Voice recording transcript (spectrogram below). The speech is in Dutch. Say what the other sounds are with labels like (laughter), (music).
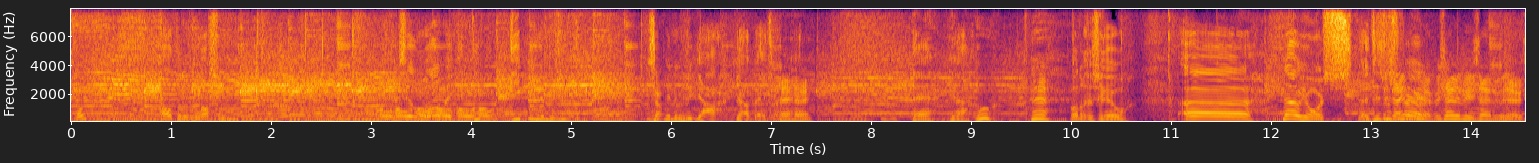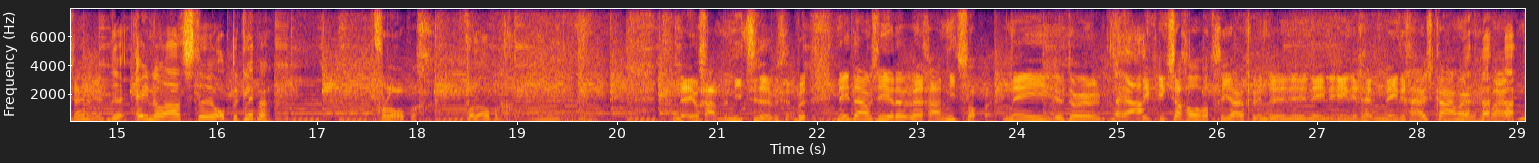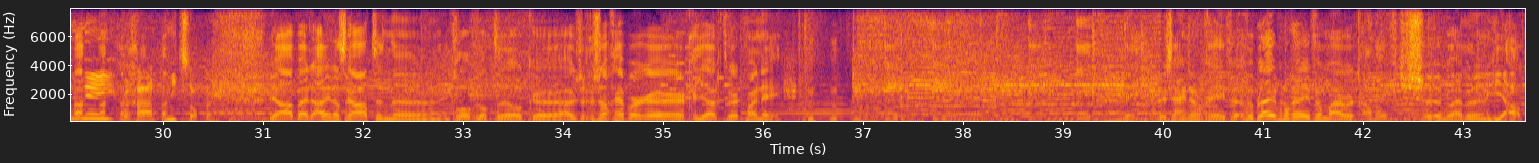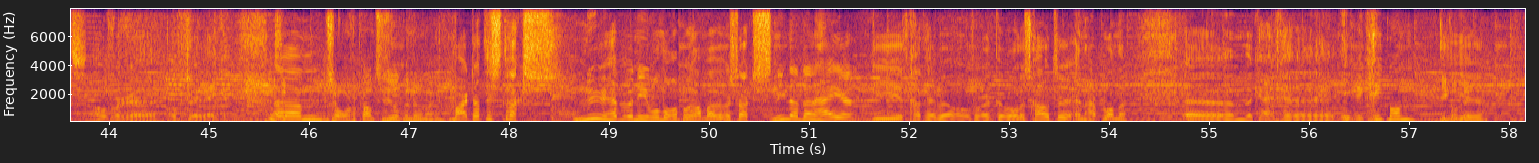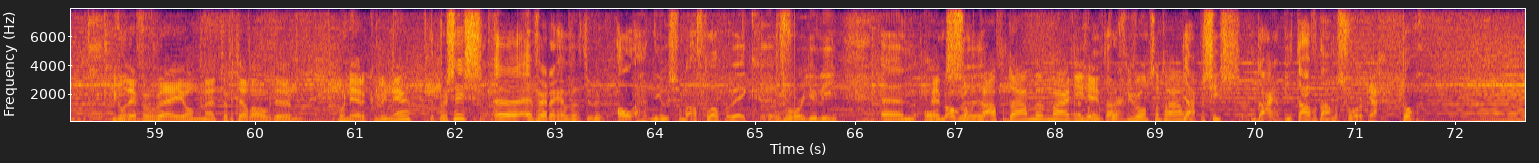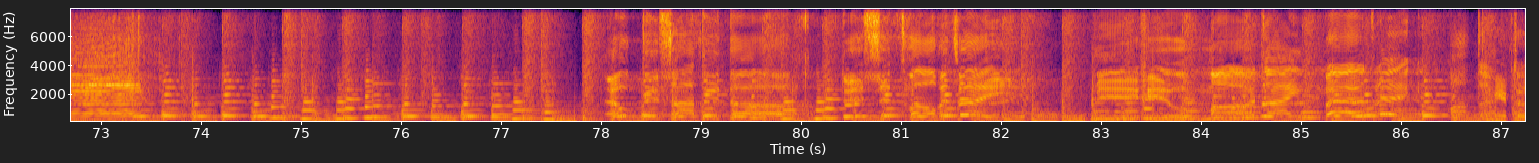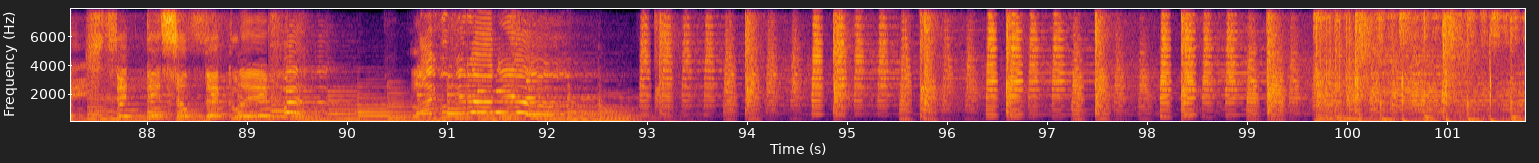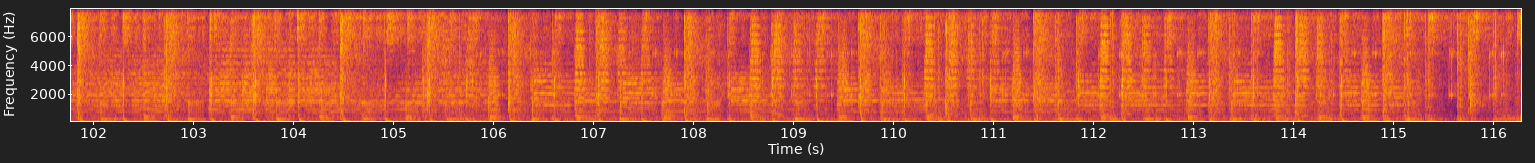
ik ook. Altijd een verrassing. Ho, ik ho, zit nog ho, wel een ho, beetje ho, ho. diep, diep in de muziek. Zo. Diep in de muziek. Ja, ja beter. Ja, oeh. Wat een geschreeuw. Eh, nou jongens, het is We weer zijn er weer, zover. we zijn er weer, we zijn er weer, we zijn er weer. De ene laatste op de klippen. Voorlopig. Voorlopig. Nee, we gaan er niet. eh, we- nee, dames en heren, we gaan niet stoppen. Nee, eh, door, Nou ja. ik, ik zag al wat gejuich in de, in de, enige, menige huiskamer. (laughs) Maar nee, we gaan niet stoppen. Ja, bij de Eindelsraad. En eh, ik geloof dat eh, ook eh huizen gezaghebber eh, gejuicht werd, maar nee. (laughs) nee, we zijn er nog even. We blijven nog even, maar we gaan eventjes... eh, we hebben een hiaat over, eh, over twee weken. Ehm, Zomervakantie zullen we het noemen. maar dat is straks. Nu hebben we in ieder geval nog een programma. We hebben straks Nina Den Heijer, die het gaat hebben over Carola Schouten en haar plannen. Ehm, we krijgen Erik Gietman. Die komt eh, even. Die komt even voorbij om eh, te vertellen over de Bonaire culinair. Precies. Eh, en verder hebben we natuurlijk al het nieuws van de afgelopen week voor jullie. En We hebben ook nog een eh, tafeldame, maar die is even koffie voor ons aan het halen. Ja, precies. Daar heb je tafeldames voor. Ja. Toch? 12 en 2. Michiel, Martijn, Patrick. Meerte. Dit is op de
